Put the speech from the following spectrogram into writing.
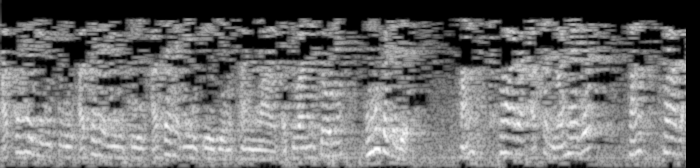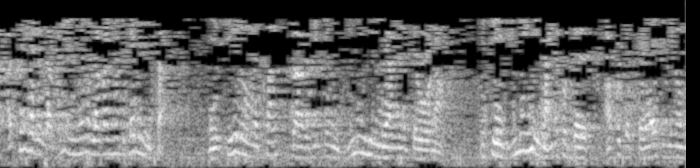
අතහැරීමේ අතහැරීමේ අතහැරීමේ කියන සංඥාව ඇතිවන්නට ඕනේ. මොකටද? සංස්කාර අත නොහැර සංස්කාර අතහැර ලබන නිවන ලබන්නට බැරි නිසා. මේ සියලුම සංස්කාර දෙකෙන් ගිනිහි යන්නට ඕන. එසේ ගිනිහි යනකොට අපට පැහැදිලිවම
